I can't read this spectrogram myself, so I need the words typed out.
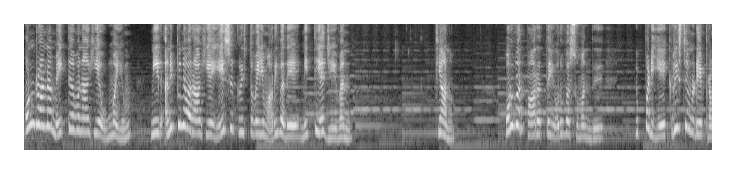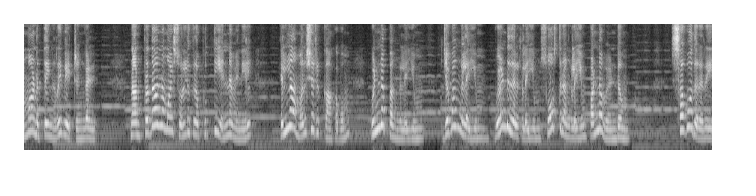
ஒன்றான மெய்த்தேவனாகிய உம்மையும் நீர் அனுப்பினவராகிய இயேசு கிறிஸ்துவையும் அறிவதே நித்திய ஜீவன். தியானம். ஒருவர் பாரத்தை ஒருவர் சுமந்து இப்படியே கிறிஸ்துவனுடைய பிரமாணத்தை நிறைவேற்றுங்கள். நான் பிரதானமாய் சொல்லுகிற புத்தி என்னவெனில் எல்லா மனுஷருக்காகவும் விண்ணப்பங்களையும் ஜெபங்களையும் வேண்டுதல்களையும் சோஸ்திரங்களையும் பண்ண வேண்டும். சகோதரரே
